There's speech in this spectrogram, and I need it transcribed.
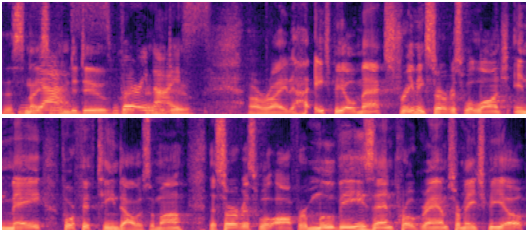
That's nice of him to do. Very nice. All right. HBO Max streaming service will launch in May for $15 a month. The service will offer movies and programs from HBO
